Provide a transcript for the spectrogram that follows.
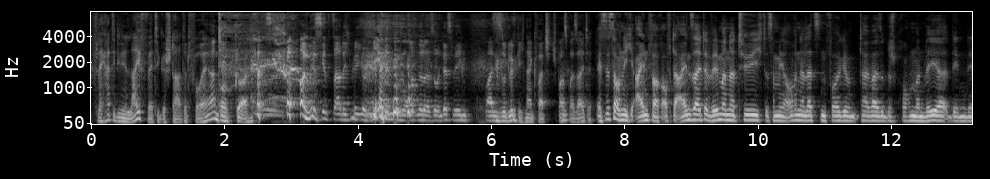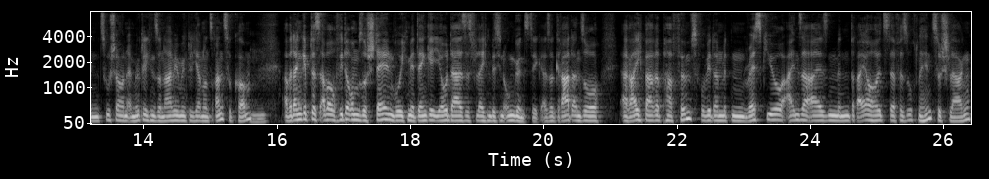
Vielleicht hatte die eine Live-Wette gestartet vorher. Oh Gott. und ist jetzt dadurch Millionärin geworden oder so. Und deswegen war sie so glücklich. Nein, Quatsch, Spaß beiseite. Es ist auch nicht einfach. Auf der einen Seite will man natürlich, das haben wir ja auch in der letzten Folge teilweise besprochen, man will ja den, den Zuschauern ermöglichen, so nah wie möglich an uns ranzukommen. Mhm. Aber dann gibt es aber auch wiederum so Stellen, wo ich mir denke, yo, da ist es vielleicht ein bisschen ungünstig. Also gerade an so erreichbare Paar Fünfs, wo wir dann mit einem Rescue, Einsereisen, mit einem Dreierholz da versuchen hinzuschlagen.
